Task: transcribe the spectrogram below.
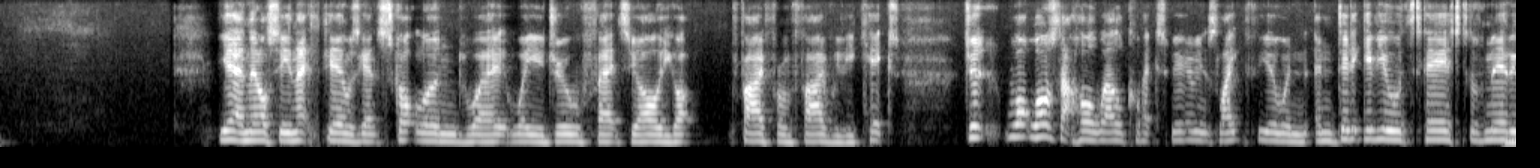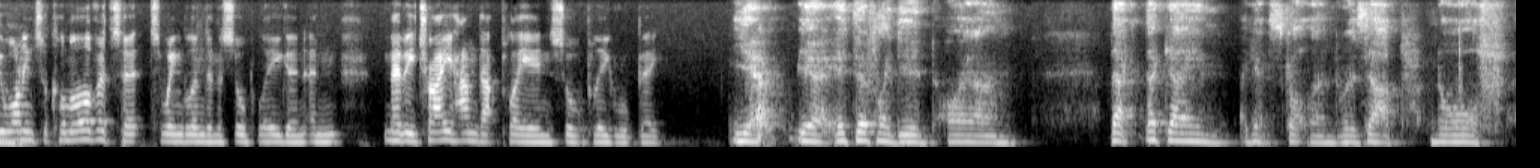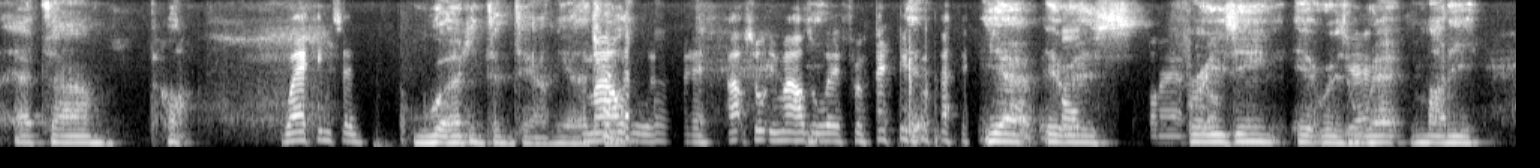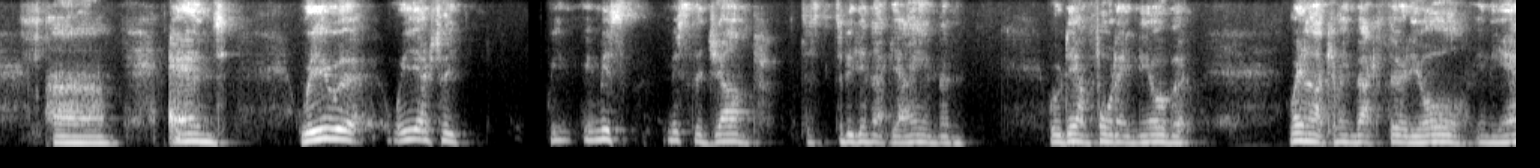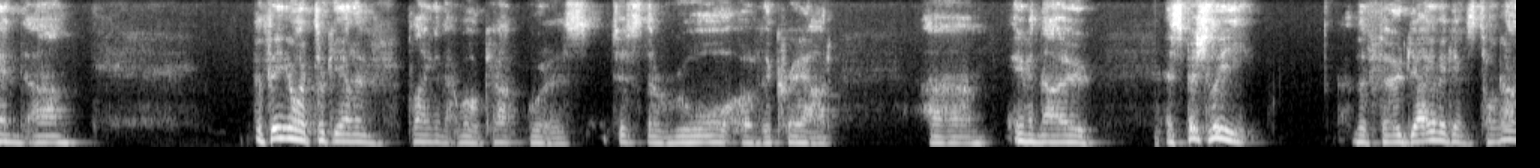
Yeah, and then obviously the next game was against Scotland, where where you drew 30 all. You got five from five with your kicks. just, what was that whole World Cup experience like for you? And, and did it give you a taste of maybe wanting to come over to, to England in the Super League and, and maybe try your hand at playing Super League rugby? Yeah, yeah, it definitely did. I um, that that game against Scotland was up north at um, oh, Workington, Workington Town. Yeah, miles away, absolutely miles away from anywhere. Yeah, it was freezing. It was Yeah. wet, muddy, um, and we were we actually we, we missed missed the jump to, to begin that game, and we were down fourteen 0 but we ended up coming back thirty all in the end. Um, the thing I took out of playing in that World Cup was just the roar of the crowd. Um, even though, especially the third game against Tonga,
